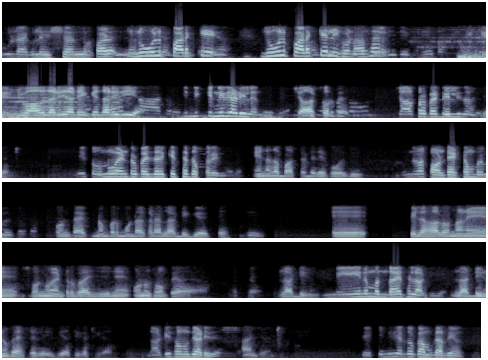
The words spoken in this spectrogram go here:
ਰੂਲ ਰੈਗੂਲੇਸ਼ਨ ਰੂਲ ਪੜ੍ਹ ਕੇ ਰੂਲ ਪੜ੍ਹ ਕੇ ਲਿਖਣਾ ਸਰ ਇਹ ਜਵਾਬਦਾਰੀ ਦਾ ਠੇਕੇਦਾਰੀ ਦੀ ਹੈ ਕਿੰਨੀ ਕਿੰਨੀ ਦਿਹਾੜੀ ਲੈਂਦੇ ਹੋ? 400 ਰੁਪਏ। 400 ਰੁਪਏ ਡੇਲੀ ਦਾ ਇਹ ਤੁਹਾਨੂੰ ਐਂਟਰਪ੍ਰਾਈਜ਼ਰ ਕਿੱਥੇ ਦਫ਼ਤਰ ਇਹਨਾਂ ਦਾ? ਇਹਨਾਂ ਦਾ ਬੱਸ ਅੱਡੇ ਦੇ ਕੋਲ ਜੀ। ਇਹਨਾਂ ਦਾ ਕੰਟੈਕਟ ਨੰਬਰ ਮਿਲ ਸਕਦਾ? ਕੰਟੈਕਟ ਨੰਬਰ ਮੁੰਡਾ ਖੜਾ ਲਾਡੀ ਗੇਟ ਤੇ। ਇਹ ਫਿਲਹਾਲ ਉਹਨਾਂ ਨੇ ਸੋਨੂੰ ਐਂਟਰਪ੍ਰਾਈਜ਼ ਨੇ ਉਹਨੂੰ ਸੌਂਪਿਆ ਹੋਇਆ। ਅੱਛਾ। ਲਾਡੀ ਨੂੰ। ਮੇਨ ਬੰਦਾ ਇੱਥੇ ਲਾਡੀ ਹੈ ਲਾਡੀ ਨੂੰ ਪੈਸੇ ਦੇ ਦਿਆ ਸੀ ਇਕੱਠੇ ਕਰਕੇ। ਲਾਡੀ ਤੁਹਾਨੂੰ ਦਿਹਾੜੀ ਦੇ ਹਾਂਜੀ ਹਾਂਜੀ। ਤੇ ਕਿੰਨੀ ਦੇਰ ਤੋਂ ਕੰਮ ਕਰਦੇ ਹੋ ਉੱਥੇ?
